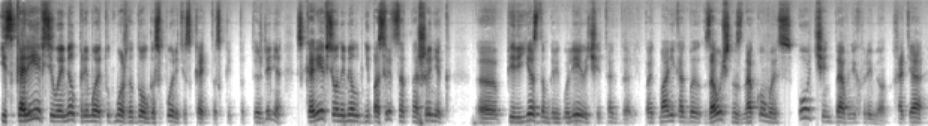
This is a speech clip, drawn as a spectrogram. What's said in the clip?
и, скорее всего, имел прямое, тут можно долго спорить, искать, так сказать, подтверждение, скорее всего, он имел непосредственное отношение к э, переездам Григулевича и так далее. Поэтому они как бы заочно знакомы с очень давних времен, хотя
